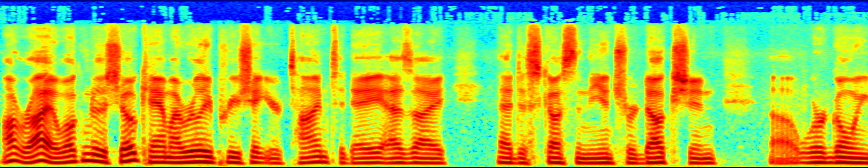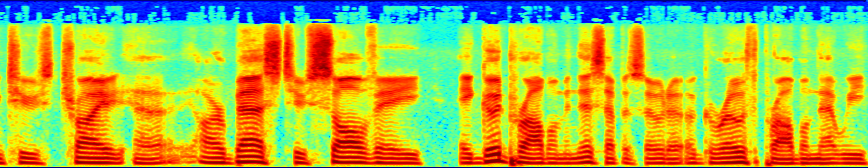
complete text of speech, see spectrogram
All right. Welcome to the show, Cam. I really appreciate your time today. As I discussed in the introduction, uh, we're going to try uh, our best to solve a, a good problem in this episode, a, a growth problem that we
